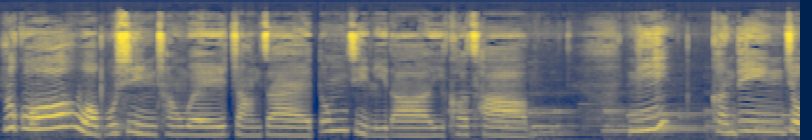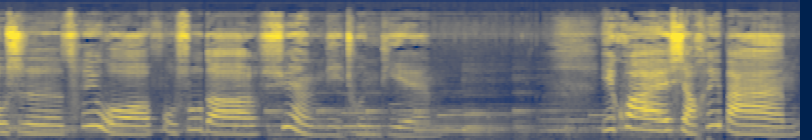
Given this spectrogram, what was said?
如果我不幸成为长在冬季里的一棵草，你肯定就是催我复苏的绚丽春天。一块小黑板，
